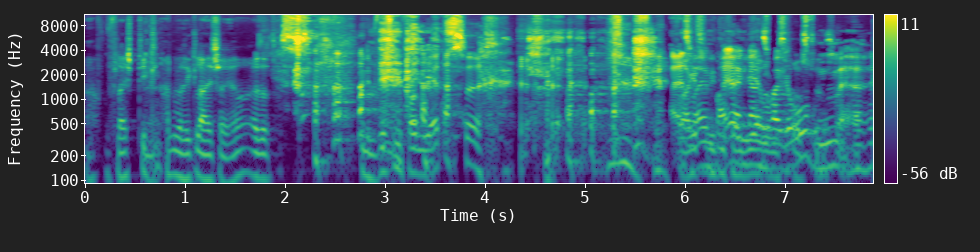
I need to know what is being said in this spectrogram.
Ja, vielleicht die, mhm. hatten wir die gleiche, ja. Also das, mit dem Wissen von jetzt. Äh, also in Bayern ganz weit oben. Äh,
